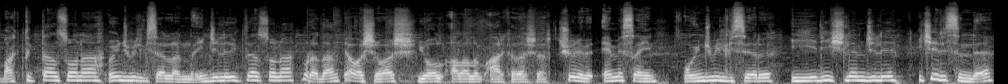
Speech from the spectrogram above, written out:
baktıktan sonra oyuncu bilgisayarlarında inceledikten sonra buradan yavaş yavaş yol alalım arkadaşlar. Şöyle bir MSI'nin oyuncu bilgisayarı i7 işlemcili içerisinde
